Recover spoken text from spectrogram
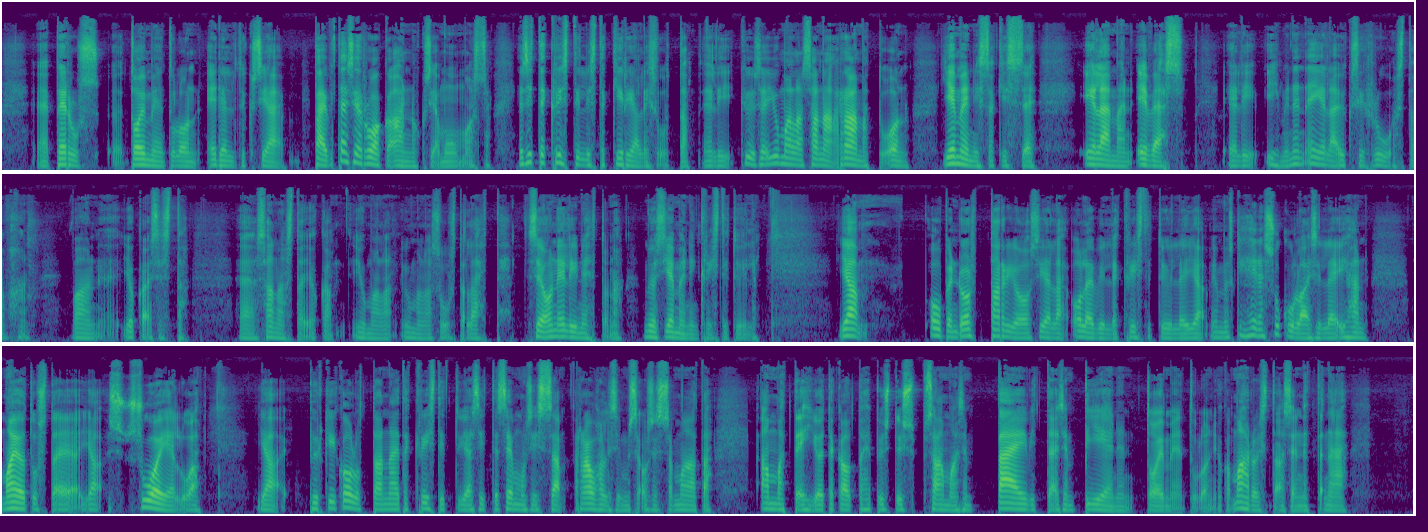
perustoimeentulon edellytyksiä, päivittäisiä ruoka-annoksia muun muassa. Ja sitten kristillistä kirjallisuutta. Eli kyllä se Jumalan sana raamattu on Jemenissäkin se elämän eväs. Eli ihminen ei elä yksin ruoasta, vaan, vaan jokaisesta sanasta, joka Jumalan, Jumalan suusta lähtee. Se on elinehtona myös Jemenin kristityille. Ja Open Doors tarjoaa siellä oleville kristityille ja, ja myöskin heidän sukulaisille ihan majoitusta ja, ja suojelua ja pyrkii kouluttaa näitä kristittyjä sitten semmoisissa rauhallisimmissa osissa maata ammatteihin, joita kautta he pystyisivät saamaan sen päivittäisen pienen toimeentulon, joka mahdollistaa sen, että nämä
